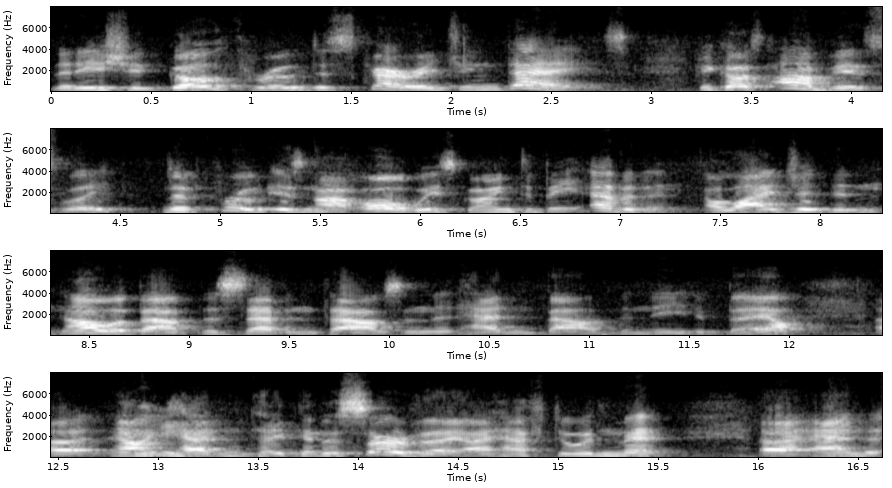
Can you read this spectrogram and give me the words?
that he should go through discouraging days. Because obviously, the fruit is not always going to be evident. Elijah didn't know about the 7,000 that hadn't bowed the knee to Baal. Uh, now, he hadn't taken a survey, I have to admit. Uh, and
